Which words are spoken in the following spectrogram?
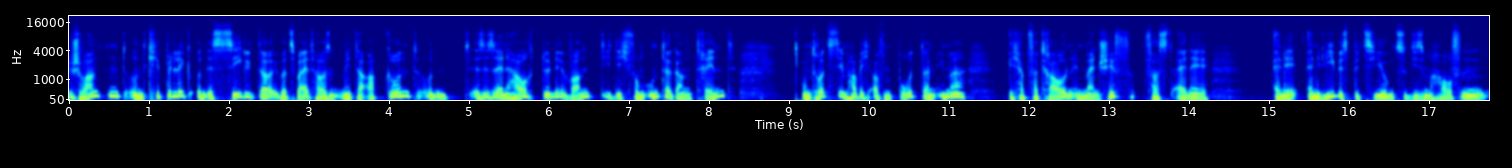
schwankend und kippelig und es segelt da über 2000 Meter Abgrund und es ist eine hauchdünne Wand, die dich vom Untergang trennt. Und trotzdem habe ich auf dem Boot dann immer, ich habe Vertrauen in mein Schiff, fast eine, eine, eine Liebesbeziehung zu diesem Haufen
